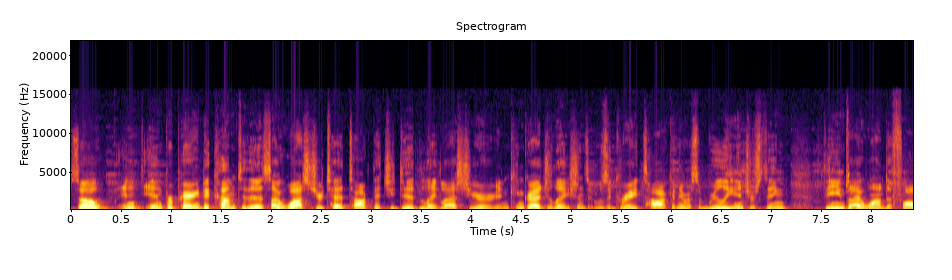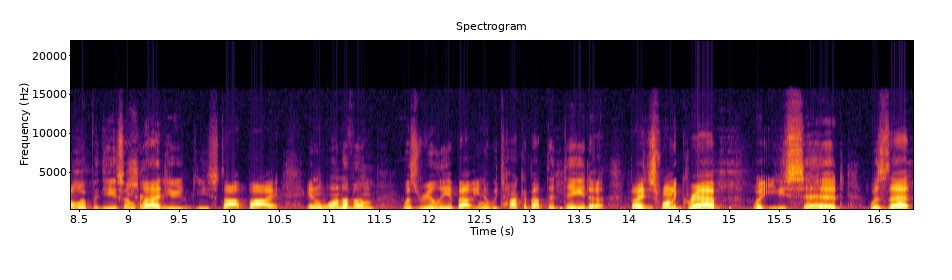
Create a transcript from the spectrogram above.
So, in, in preparing to come to this, I watched your TED talk that you did late last year, and congratulations. It was a great talk, and there were some really interesting themes I wanted to follow up with you, so I'm glad you, you stopped by. And one of them was really about, you know, we talk about the data, but I just want to grab what you said was that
